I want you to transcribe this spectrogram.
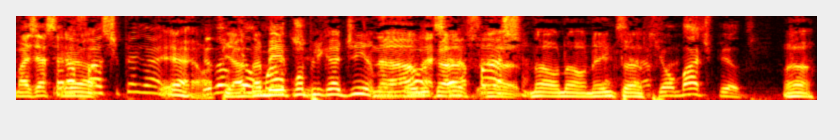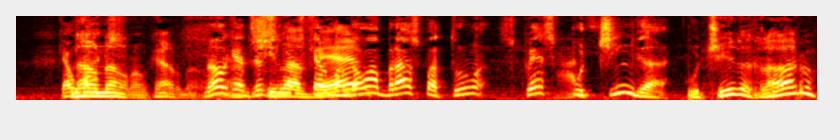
Mas essa era É. fácil de pegar. É, uma Pedro, piada que é um meio mate. complicadinha. Não, essa era caso, fácil. é, não, não, nem tanto. Que é um bate, Pedro. Ah. Quer um não, mate? não, não quero, não. Não, quer dizer o Chilaver. quero mandar um abraço pra turma. Você conhece Putinga? O Tinga, claro.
